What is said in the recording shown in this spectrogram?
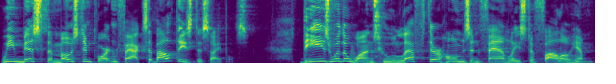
we miss the most important facts about these disciples. These were the ones who left their homes and families to follow him.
